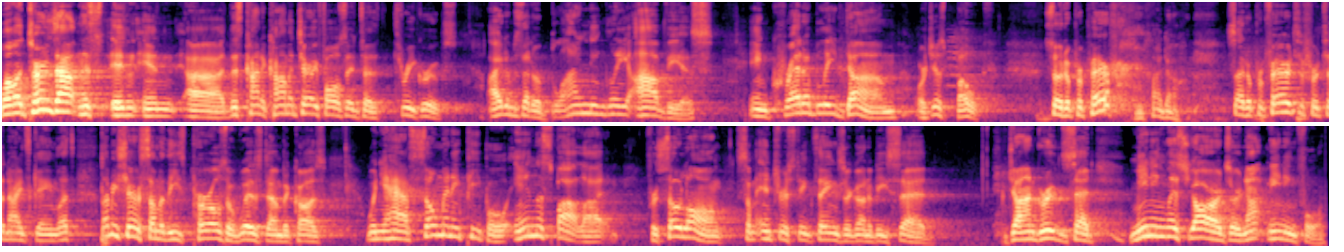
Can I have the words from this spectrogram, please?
well, it turns out in this, in, in, uh, this kind of commentary falls into three groups items that are blindingly obvious, incredibly dumb, or just both. So to prepare, for, I know. So to prepare for tonight's game, let's let me share some of these pearls of wisdom because when you have so many people in the spotlight for so long, some interesting things are going to be said. Jon Gruden said, "Meaningless yards are not meaningful."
